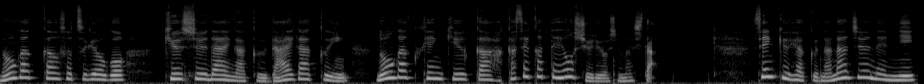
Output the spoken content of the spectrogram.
農学科を卒業後九州大学大学院農学研究科博士課程を修了しました。1970年に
